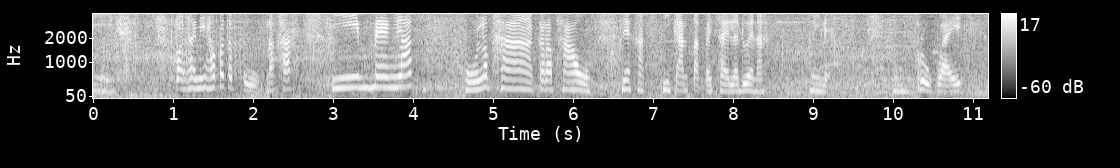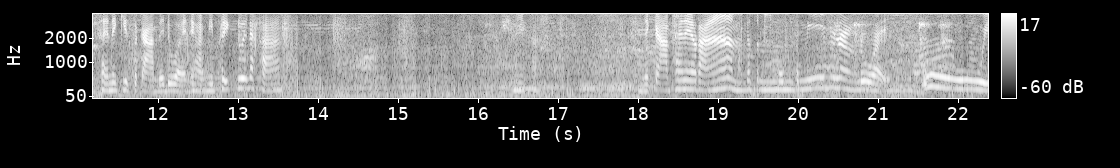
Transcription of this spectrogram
นี่ฝั่งทางนี้เขาก็จะปลูกนะคะ มีแมงลัก หระพากระเพราเนี่ยค่ะ มีการตัดไปใช้แล้วด้วยนะ นี่แหละมันปลูกไว้ใช้ในกิจการได้ด้วยนะคะมีพริกด้วยนะคะ นี่ค่ะบรรยากาศภายในร้านก็จะมีมุมตรงนี้ให้นั่งด้วยอุ้ย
